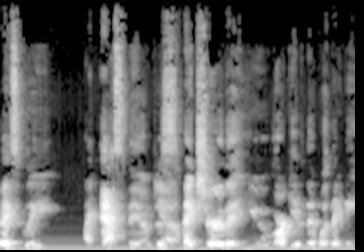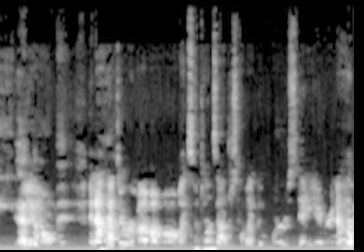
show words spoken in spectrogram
basically, like, ask them. Just Yeah. make sure that you are giving them what they need at the moment. and i have to remind my mom like sometimes i'll just have like the worst day ever and i haven't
